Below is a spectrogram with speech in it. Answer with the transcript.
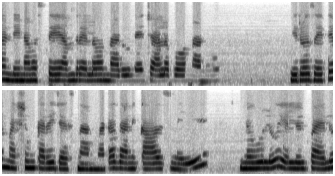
అండి నమస్తే. అందరు ఎలా ఉన్నారు? నేను చాలా బాగున్నాను. ఈరోజు అయితే మష్రూమ్ కర్రీ చేస్తున్నాను అనమాట దానికి కావాల్సినవి నువ్వులు ఎల్లుల్లిపాయలు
